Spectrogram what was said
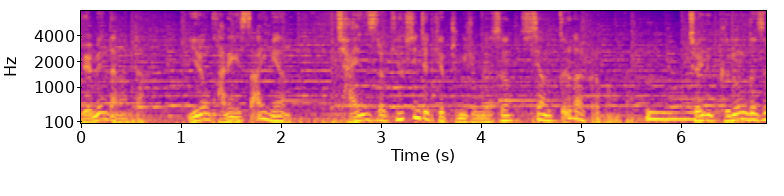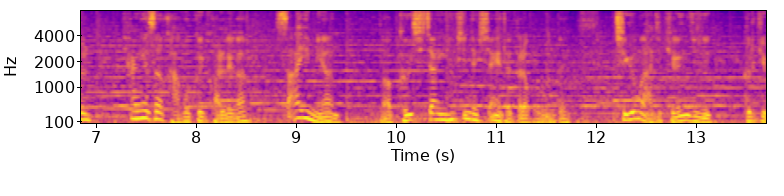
외면당한다. 이런 관행이 쌓이면 자연스럽게 혁신적 기업 중심으로 해서 시장을 끌어갈 거라고 봅니다. 음. 저희는 그런 것을 향해서 가고 그 관례가 쌓이면 어, 그 시장이 혁신적 시장이 될 거라고 보는데 지금은 아직 경영진이 그렇게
